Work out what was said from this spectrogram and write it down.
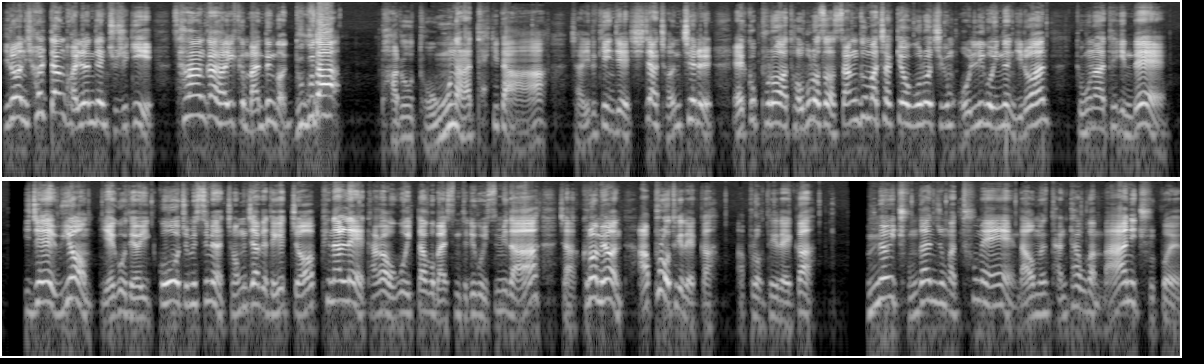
이런 혈당 관련된 주식이 상한가 가게끔 만든 건 누구다? 바로 동훈하나택이다. 자 이렇게 이제 시장 전체를 에코프로와 더불어서 쌍두마차 격으로 지금 올리고 있는 이러한 동훈하나택인데 이제 위험 예고되어 있고 좀 있으면 정지하게 되겠죠. 피날레 다가오고 있다고 말씀드리고 있습니다. 자 그러면 앞으로 어떻게 될까? 앞으로 어떻게 될까? 분명히 중간중간 툼에 나오면 단타 구간 많이 줄 거예요.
